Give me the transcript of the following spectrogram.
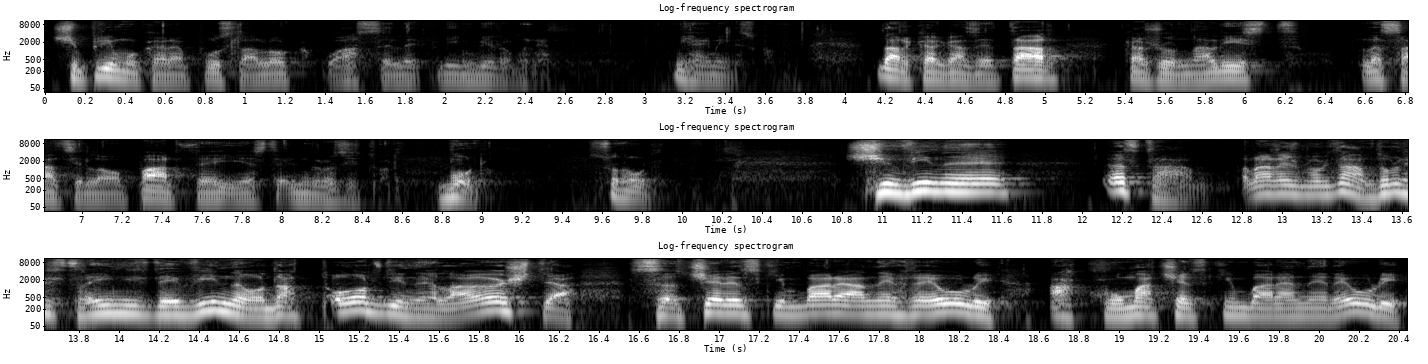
și primul care a pus la loc oasele limbii române. Mihai Minescu. Dar ca gazetar, ca jurnalist, lăsați-l la o parte, este îngrozitor. Bun, sună urât. Și vine ăsta, Rareș Bogdan, domnule, străinii de vină, o dat ordine la ăștia să cere schimbarea ANR-ului. Acum cer schimbarea ANR-ului.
